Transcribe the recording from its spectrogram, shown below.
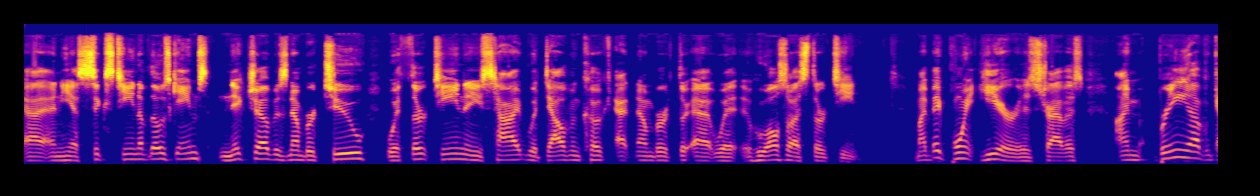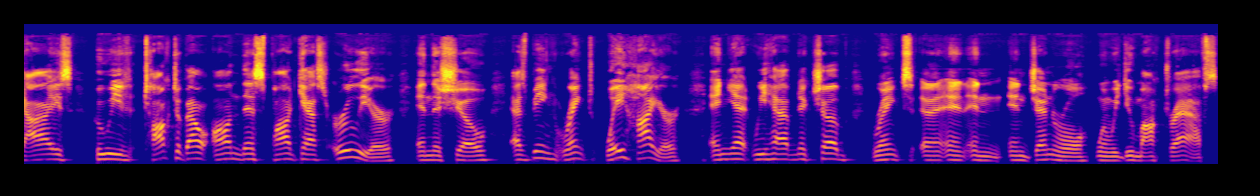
uh, and he has 16 of those games. Nick Chubb is number two with 13, and he's tied with Dalvin Cook at number th- uh, with, who also has 13. My big point here is Travis. I'm bringing up guys who we've talked about on this podcast earlier in this show as being ranked way higher, and yet we have Nick Chubb ranked uh, in, in in general when we do mock drafts.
